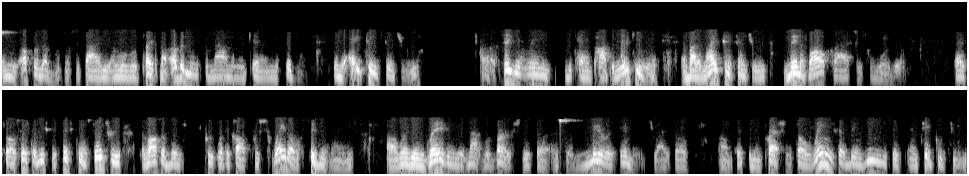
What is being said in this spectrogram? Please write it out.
in the upper levels of society and were replaced by other means of mounting and carrying the signet. In the 18th century, uh, signet rings became popular again, and by the 19th century, men of all classes wore them. And so since at least the 16th century, there have also been what they call persuado signet rings, uh, where the engraving is not reversed. It's a, it's a mirror image, right? So um, it's an impression. So rings have been used in antiquity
